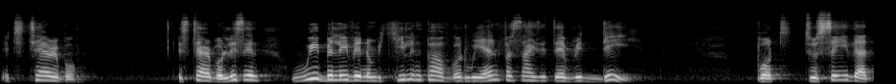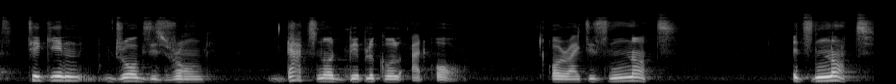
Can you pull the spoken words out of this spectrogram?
it's terrible. It's terrible. Listen, we believe in the healing power of God. We emphasize it every day. But to say that taking drugs is wrong, that's not biblical at all. All right, it's not. It's not.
